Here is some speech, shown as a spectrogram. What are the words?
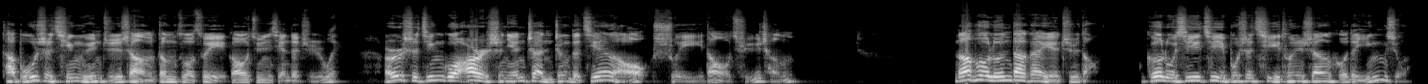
他不是青云直上登做最高军衔的职位，而是经过二十年战争的煎熬，水到渠成。拿破仑大概也知道，格鲁希既不是气吞山河的英雄，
